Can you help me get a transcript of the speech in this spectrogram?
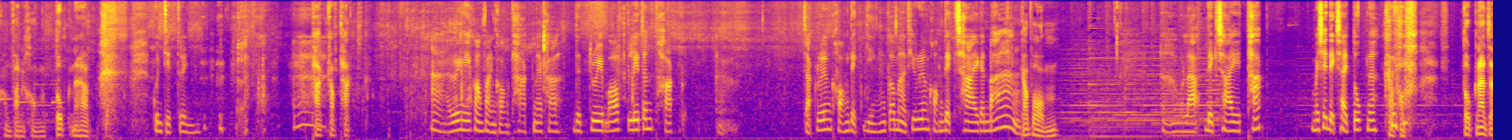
ความฝันของตุ๊กนะครับ คุณจิตริน ทักครับทักอ่าเรื่องนี้ความฝันของทักนะคะ The Dream of Little Tuck จากเรื่องของเด็กหญิงก็มาที่เรื่องของเด็กชายกันบ้าง ครับผมเอาละเด็กชายทัก ไม่ใช่เด็กชายตุ๊กนะครับผมตุ๊กน่าจะ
